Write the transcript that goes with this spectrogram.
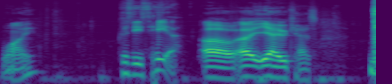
Why? because he's here. Oh, uh, yeah, who cares?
